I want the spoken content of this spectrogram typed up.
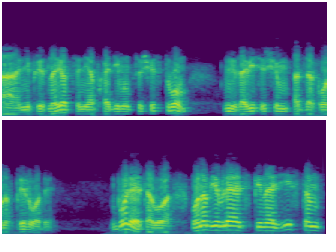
а не признается необходимым существом, не зависящим от законов природы. Более того, он объявляет спинозистом,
